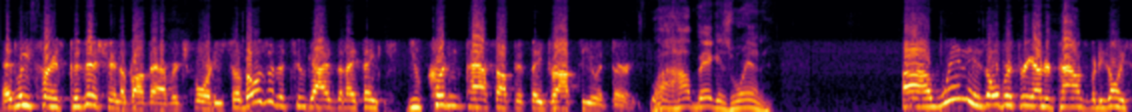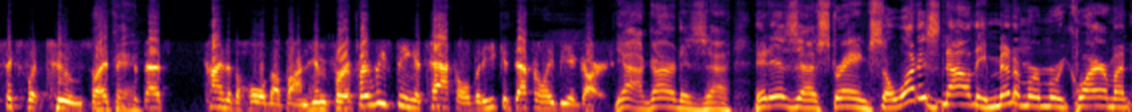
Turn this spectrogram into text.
at least for his position above average 40. So, those are the two guys that I think you couldn't pass up if they dropped to you at 30. Well, how big is Wynn? Uh, Wynn is over 300 pounds, but he's only six foot two. So I think that that's kind of the holdup on him for for at least being a tackle, but he could definitely be a guard. Yeah, a guard is uh, it is uh, strange. So, what is now the minimum requirement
